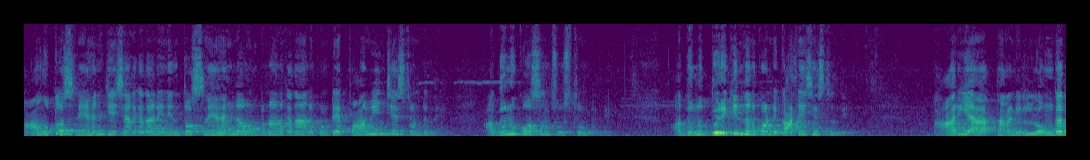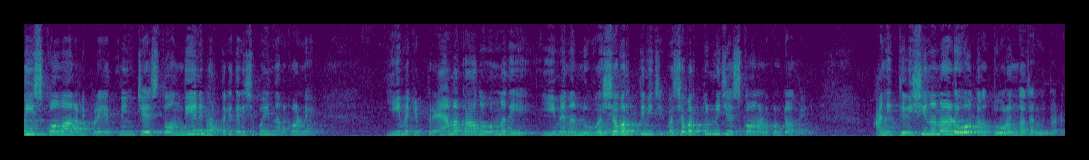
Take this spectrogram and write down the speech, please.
పాముతో స్నేహం చేశాను కదా నేను ఎంతో స్నేహంగా ఉంటున్నాను కదా అనుకుంటే పాము ఏం చేస్తుంటుంది? అదును కోసం చూస్తుంటుంది. అదును దొరికిందనుకోండి కాటేసేస్తుంది. భార్య తనని లొంగ తీసుకోవాలని ప్రయత్నించేస్తోంది అని భర్తకి తెలిసిపోయింది అనుకోండి. ఈమెకి ప్రేమ కాదు ఉన్నది. ఈమె నన్ను వశవర్తిని వశవర్తుణ్ణి చేసుకోవాలనుకుంటోంది. అని తెలిసిన నాడు అతను దూరంగా జరుగుతాడు.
